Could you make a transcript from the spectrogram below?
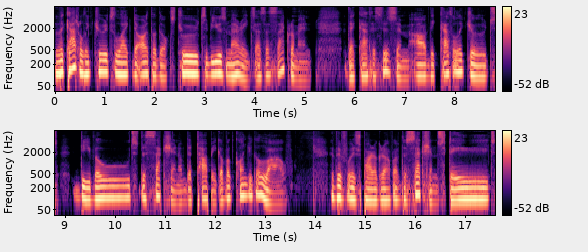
The Catholic Church, like the Orthodox Church, views marriage as a sacrament. The Catechism of the Catholic Church devotes the section of the topic of a conjugal love. The first paragraph of the section states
